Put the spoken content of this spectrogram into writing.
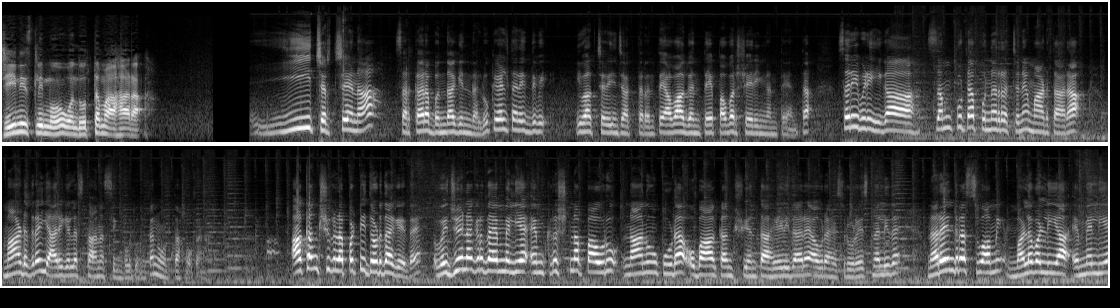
ಜೀನಿ ಸ್ಲಿಮ್ಮು ಒಂದು ಉತ್ತಮ ಆಹಾರ. ಈ ಚರ್ಚೆನ ಸರ್ಕಾರ ಬಂದಾಗಿಂದಲೂ ಕೇಳ್ತಾ ಇದ್ವಿ ಇವಾಗ ಚೇಂಜ್ ಆಗ್ತಾರಂತೆ, ಅವಾಗಂತೆ ಪವರ್ ಶೇರಿಂಗ್ ಅಂತೆ ಅಂತ. ಸರಿ ಬಿಡಿ, ಈಗ ಸಂಪುಟ ಪುನರ್ರಚನೆ ಮಾಡ್ತಾರಾ? ಮಾಡಿದ್ರೆ ಯಾರಿಗೆಲ್ಲ ಸ್ಥಾನ ಸಿಗ್ಬೋದು ಅಂತ ನೋಡ್ತಾ ಹೋಗೋಣ. ಆಕಾಂಕ್ಷಿಗಳ ಪಟ್ಟಿ ದೊಡ್ಡದಾಗಿದೆ ವಿಜಯನಗರದ M L A M Krishnappa ಅವರು, ನಾನು ಕೂಡ ಒಬ್ಬ ಆಕಾಂಕ್ಷಿ ಅಂತ ಹೇಳಿದ್ದಾರೆ. ಅವರ ಹೆಸರು ರೇಸ್ನಲ್ಲಿದೆ ನರೇಂದ್ರ ಸ್ವಾಮಿ ಮಳವಳ್ಳಿಯ ಎಂ ಎಲ್ ಎ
